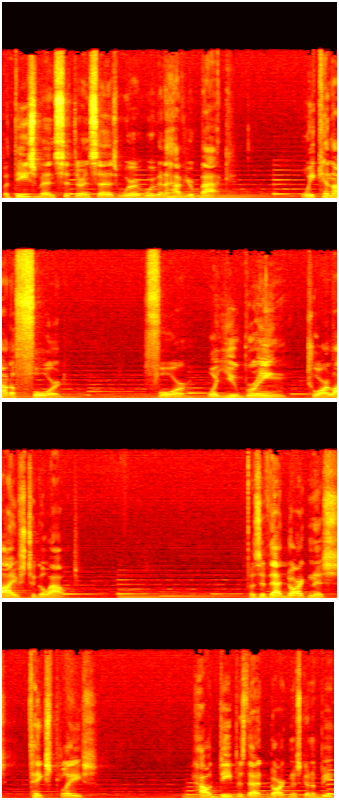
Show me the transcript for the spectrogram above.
But these men sit there and says, we're, we're going to have your back. We cannot afford for what you bring to our lives to go out. Because if that darkness takes place, how deep is that darkness going to be?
